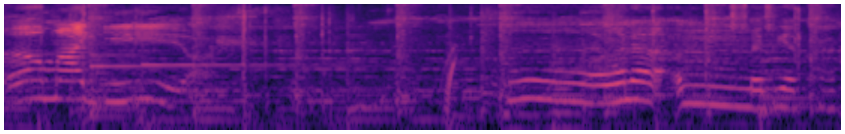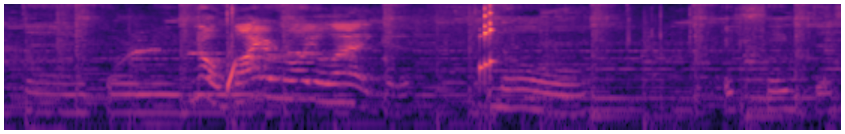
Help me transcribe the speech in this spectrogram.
Oh my gosh. Uh, I wanna um maybe a cracked egg or maybe No, buy a royal egg. no. I saved this.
